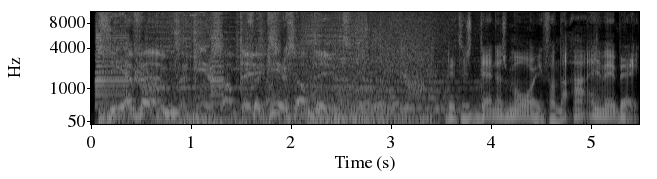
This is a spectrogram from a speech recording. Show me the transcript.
ZFM, verkeersupdate. verkeersupdate. Dit is Dennis Mooij van de ANWB.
